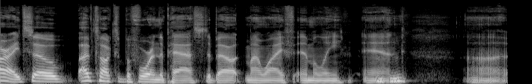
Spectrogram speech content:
All right, so I've talked before in the past about my wife Emily, and uh,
